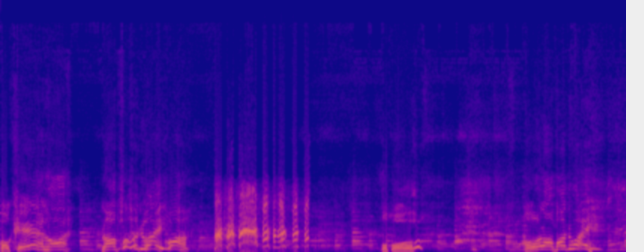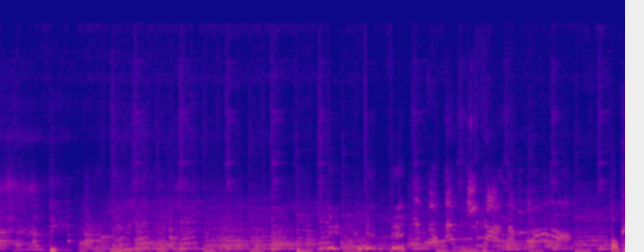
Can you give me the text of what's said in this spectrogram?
โอเค รอ รอพ่อด้วยพ่อ โอ้โห โอ้รอพ่อด้วย จะตกอันสีขาวนะพ่อโอเค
